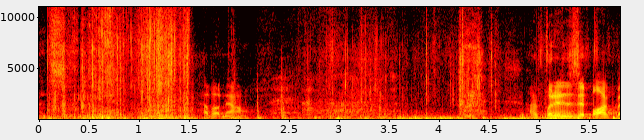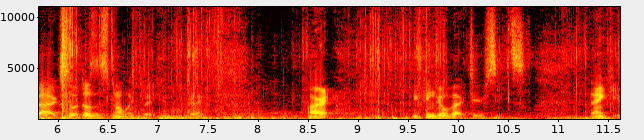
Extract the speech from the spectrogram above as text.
Let's see. How about now? I put it in a Ziploc bag so it doesn't smell like bacon, okay? All right, you can go back to your seats. Thank you.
